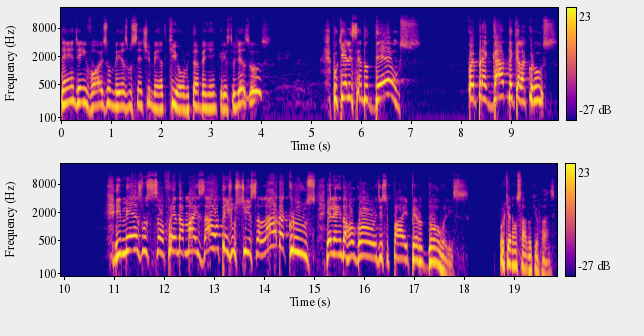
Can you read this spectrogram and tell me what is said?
tende em vós o mesmo sentimento que houve também em Cristo Jesus. Porque ele, sendo Deus, foi pregado naquela cruz. E mesmo sofrendo a mais alta injustiça lá da cruz, ele ainda rogou e disse: Pai, perdoa-lhes, porque não sabem o que fazem.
